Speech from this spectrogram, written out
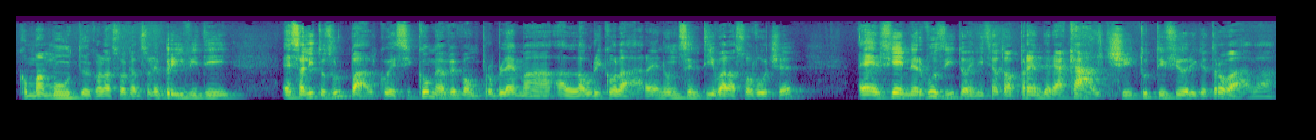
con Mahmood con la sua canzone Brividi, è salito sul palco e siccome aveva un problema all'auricolare, non sentiva la sua voce, e si è innervosito e ha iniziato a prendere a calci tutti i fiori che trovava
